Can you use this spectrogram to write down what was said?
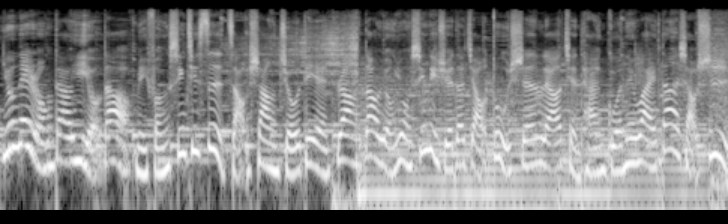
有内容，道义有道。每逢星期四早上九点，让道勇用心理学的角度深聊浅谈国内外大小事。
